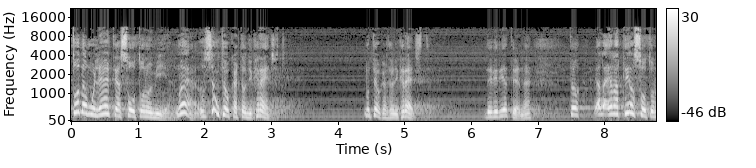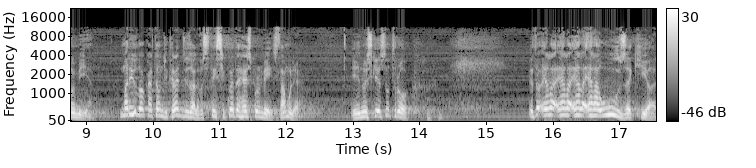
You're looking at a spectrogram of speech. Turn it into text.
toda mulher tem a sua autonomia, não é? Você não tem o cartão de crédito? Não tem o cartão de crédito? Deveria ter, né? Então, ela, ela tem a sua autonomia. O marido dá o cartão de crédito e diz: Olha, você tem 50 reais por mês, tá, mulher? E não esqueça o troco. Então, ela, ela, ela, ela usa aqui, ó,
